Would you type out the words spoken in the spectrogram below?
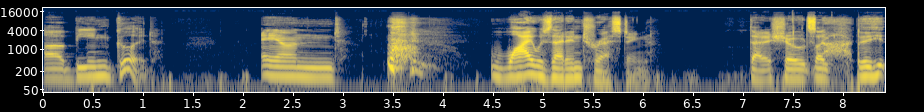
uh, being good. And why was that interesting? that it showed like they,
